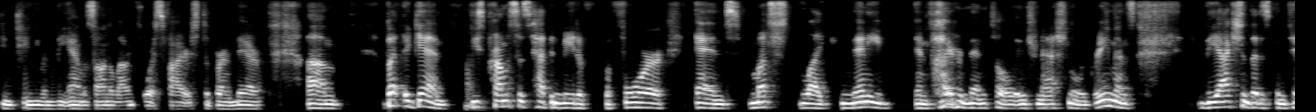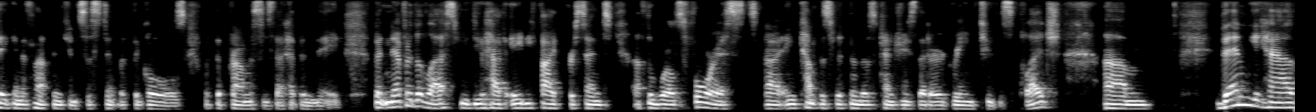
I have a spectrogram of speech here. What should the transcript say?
continue in the Amazon, allowing forest fires to burn there. Um, but again, these promises have been made of before, and much like many environmental international agreements, the action that has been taken has not been consistent with the goals, with the promises that have been made. But nevertheless, we do have 85% of the world's forests uh, encompassed within those countries that are agreeing to this pledge. Um, then we have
